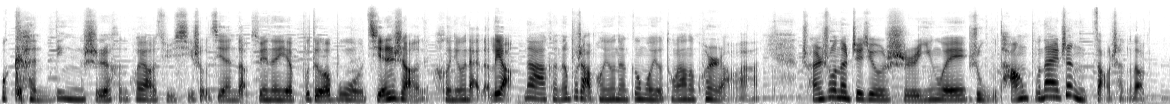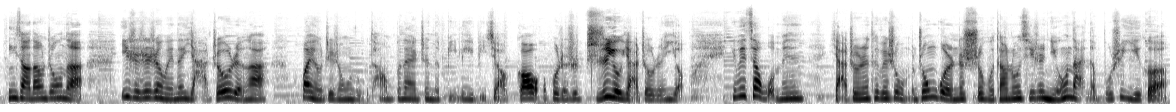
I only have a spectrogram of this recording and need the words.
我肯定是很快要去洗手间的，所以呢也不得不减少喝牛奶的量。那可能不少朋友呢跟我有同样的困扰啊，传说呢这就是因为乳糖不耐症造成的。印象当中呢，一直是认为呢，亚洲人啊患有这种乳糖不耐症的比例比较高，或者是只有亚洲人有。因为在我们亚洲人，特别是我们中国人的食谱当中，其实牛奶呢不是一个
